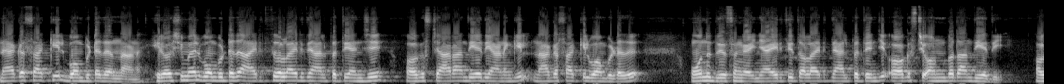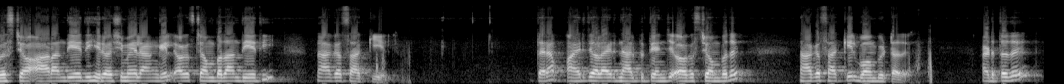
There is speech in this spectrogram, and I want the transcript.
നാഗസാക്കിയിൽ ബോംബിട്ടത് എന്നാണ് ഹിരോഷിമയിൽ ബോംബിട്ടത് ആയിരത്തി തൊള്ളായിരത്തി നാൽപ്പത്തി അഞ്ച് ഓഗസ്റ്റ് ആറാം തീയതി ആണെങ്കിൽ നാഗസാക്കിയിൽ ബോംബിട്ടത് മൂന്ന് ദിവസം കഴിഞ്ഞ്. ആയിരത്തി തൊള്ളായിരത്തി നാൽപ്പത്തി അഞ്ച് ഓഗസ്റ്റ് ഒൻപതാം തീയതി. ഓഗസ്റ്റ് ആറാം തീയതി ഹിരോഷിമയിലാണെങ്കിൽ ഓഗസ്റ്റ് ഒമ്പതാം തീയതി നാഗസാക്കിയിൽ. ഉത്തരം ആയിരത്തി തൊള്ളായിരത്തി നാൽപ്പത്തി അഞ്ച് ഓഗസ്റ്റ് ഒമ്പത് നാഗസാക്കിയിൽ ബോംബിട്ടത്. അടുത്തത്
